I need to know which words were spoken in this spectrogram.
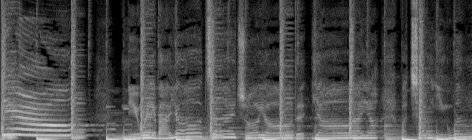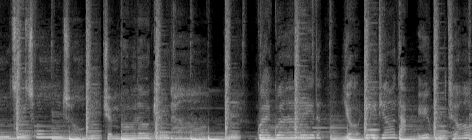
喵，你尾巴又在左右的摇啊摇，把苍蝇、蚊子、虫虫全部都赶跑，乖乖的有一条大鱼骨头，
